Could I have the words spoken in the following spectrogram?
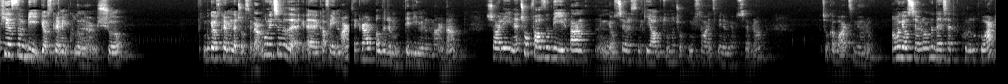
Kiehl's'ın bir göz kremini kullanıyorum şu. Bu göz kremini de çok seviyorum. Bunun içinde de e, kafein var. Tekrar alırım dediğim ürünlerden. Şöyle yine çok fazla değil. Ben göz çevresindeki yağ butonuna çok müsait benim göz çevrem. Çok abartmıyorum. Ama göz çevremde dehşet bir kuruluk var.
